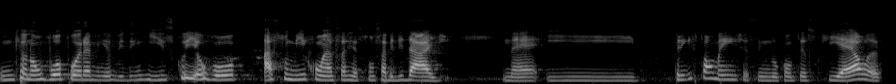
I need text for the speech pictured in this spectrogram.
Um que eu não vou pôr a minha vida em risco e eu vou assumir com essa responsabilidade, né? E principalmente, assim, no contexto que ela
